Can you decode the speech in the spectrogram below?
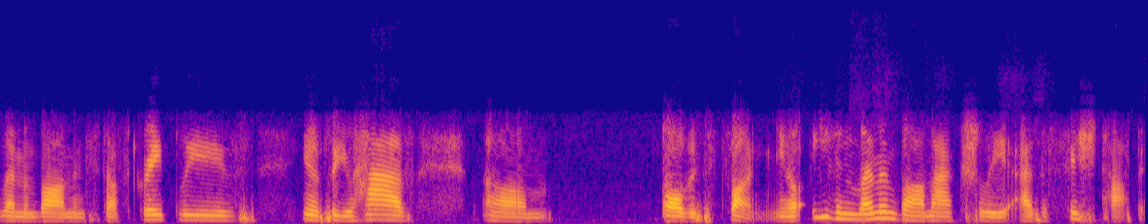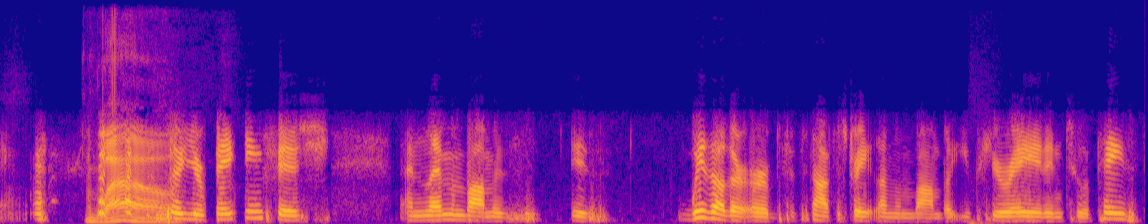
lemon balm and stuffed grape leaves. You know, so you have um, all this fun. You know, even lemon balm actually as a fish topping. Wow! so you're baking fish, and lemon balm is is with other herbs. It's not straight lemon balm, but you puree it into a paste,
